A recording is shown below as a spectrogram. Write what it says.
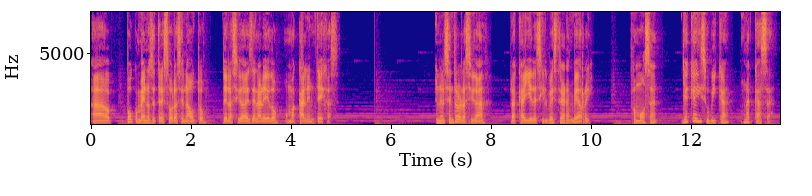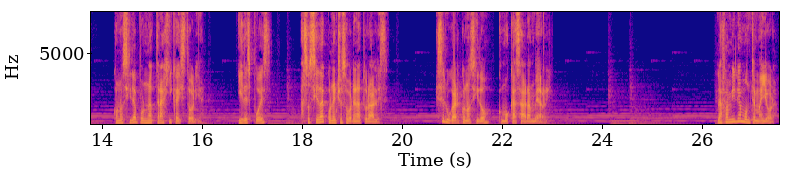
a poco menos de tres horas en auto de las ciudades de Laredo o McAllen, Texas. En el centro de la ciudad, la calle de Silvestre Aramberry, famosa ya que ahí se ubica una casa conocida por una trágica historia y después asociada con hechos sobrenaturales. Es el lugar conocido como Casa Aramberry. La familia Montemayor,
